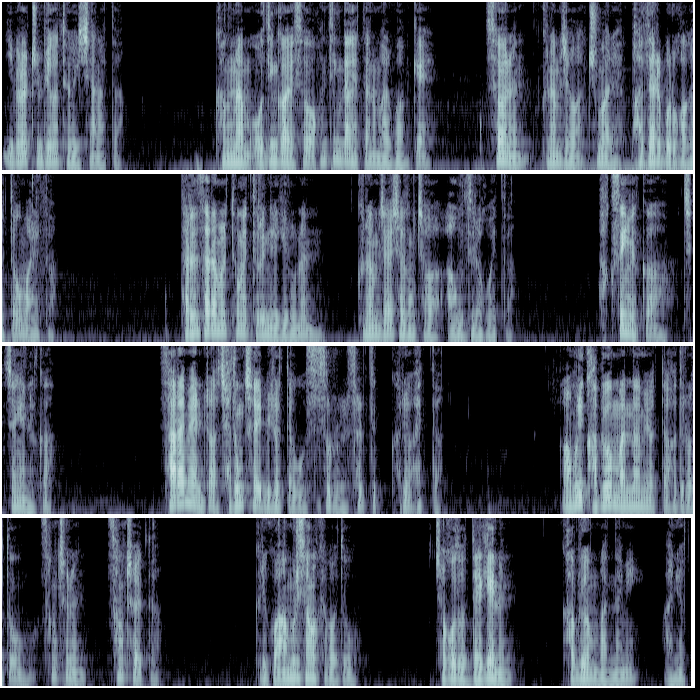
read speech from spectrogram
이별할 준비가 되어 있지 않았다. 강남 어딘가에서 헌팅당했다는 말과 함께 서연은 그 남자와 주말에 바다를 보러 가겠다고 말했다. 다른 사람을 통해 들은 얘기로는 그 남자의 자동차가 아우디라고 했다. 학생일까? 직장인일까? 사람이 아니라 자동차에 밀렸다고 스스로를 설득하려 했다. 아무리 가벼운 만남이었다 하더라도 상처는 상처였다. 그리고 아무리 생각해봐도 적어도 내게는 가벼운 만남이 아니었다.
